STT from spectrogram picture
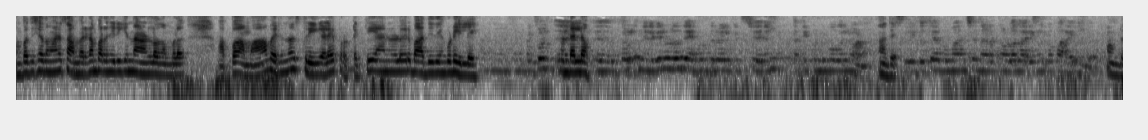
അമ്പത് ശതമാനം സംവരണം പറഞ്ഞിരിക്കുന്നതാണല്ലോ നമ്മൾ അപ്പം ആ വരുന്ന സ്ത്രീകളെ പ്രൊട്ടക്റ്റ് ചെയ്യാനുള്ള ഒരു ബാധ്യതയും കൂടെ ഇല്ലേ? ഉണ്ടല്ലോ. അതെ. ഉണ്ട്.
